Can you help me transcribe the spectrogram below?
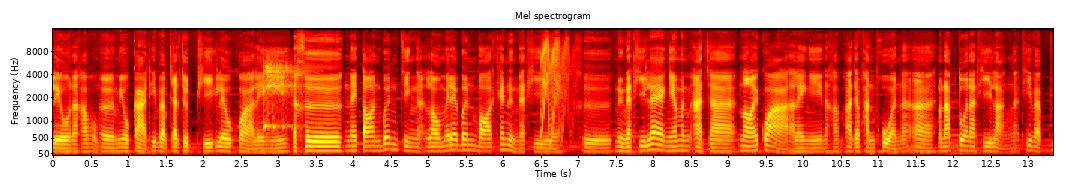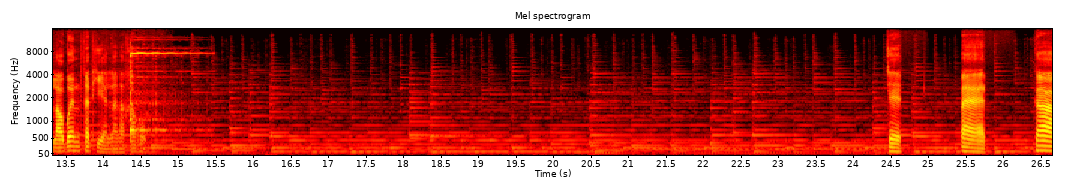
เร็วนะครับผมเออมีโอกาสที่แบบจะจุดพีคเร็วกว่าอะไรอย่างนี้แต่คือในตอนเบิ้ลจริงอะเราไม่ได้เบิ้ลบอสแค่ 1 นาทีไงคือ 1 นาทีแรกเนี้ยมันอาจจะน้อยกว่าอะไรอย่างนี้นะครับอาจจะผันผวนนะอ่ามานับตัวนาทีหลังอะที่แบบเราเบิ้ลเสถียรแล้วนะครับผม เจ็ดแปดเก้า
